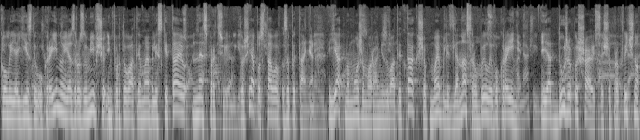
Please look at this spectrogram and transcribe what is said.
Коли я їздив Україною, я зрозумів, що імпортувати меблі з Китаю не спрацює. Тож я поставив запитання: як ми можемо організувати так, щоб меблі для нас робили в Україні? І я дуже пишаюся, що практично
